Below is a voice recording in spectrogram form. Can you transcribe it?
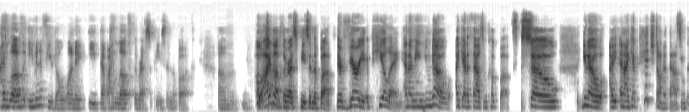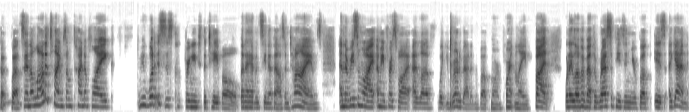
I love, even if you don't want to eat that, I love the recipes in the book. Um, oh, I love the recipes in the book. They're very appealing. And I mean, you know, I get a thousand cookbooks. So, you know, I, and I get pitched on a thousand cookbooks. And a lot of times I'm kind of like, I mean, what is this cook bringing to the table that I haven't seen a thousand times? And the reason why, I mean, first of all, I, I love what you wrote about in the book, more importantly. But what I love about the recipes in your book is, again,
